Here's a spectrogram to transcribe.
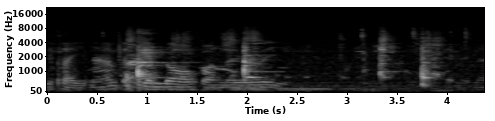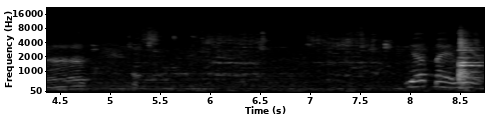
จะใส่น้ำกระเทียมดองก่อนเลยใส่เลยนะเยอะไปไหมอะ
